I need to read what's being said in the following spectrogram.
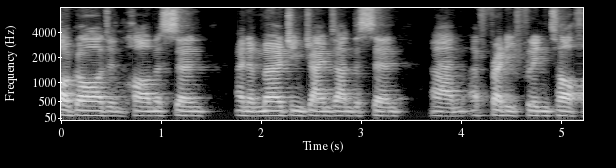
Hoggard and Harmison, an emerging James Anderson, um, a Freddie Flintoff,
